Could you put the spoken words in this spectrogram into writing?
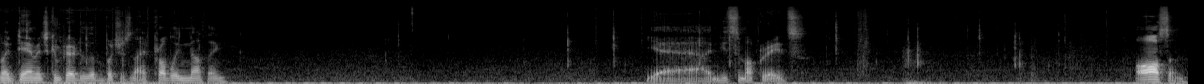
My damage compared to the butcher's knife? Probably nothing. Yeah, I need some upgrades. Awesome.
